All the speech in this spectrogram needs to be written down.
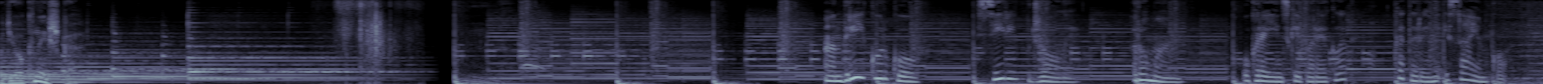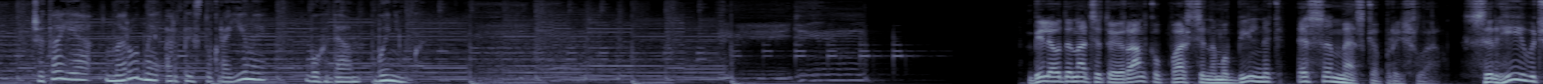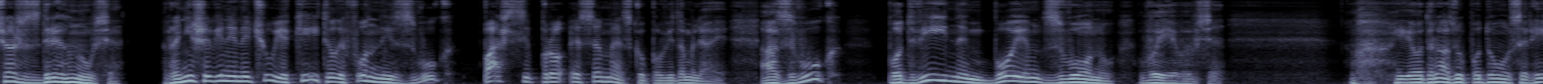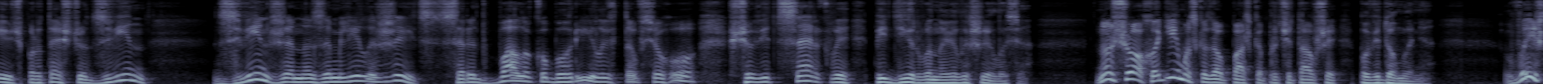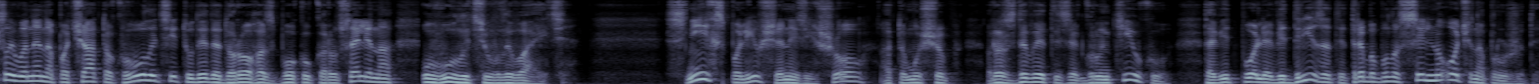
Аудіокнижка. Андрій Курков. Сірі бджоли. Роман. Український переклад Катерини Ісаєнко. Читає народний артист України Богдан Бенюк. Біля одинадцятої ранку пашці на мобільник смска прийшла. Сергійович аж здригнувся. Раніше він і не чув, який телефонний звук пашці про смску повідомляє, а звук подвійним боєм дзвону виявився. І одразу подумав Сергійович про те, що дзвін, дзвін же на землі лежить серед балок обгорілих та всього, що від церкви підірваної лишилося. Ну що, ходімо, сказав Пашка, прочитавши повідомлення. Вийшли вони на початок вулиці, туди, де дорога з боку Каруселіна у вулицю вливається. Сніг з полів ще не зійшов, а тому, щоб роздивитися ґрунтівку та від поля відрізати, треба було сильно очі напружити.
